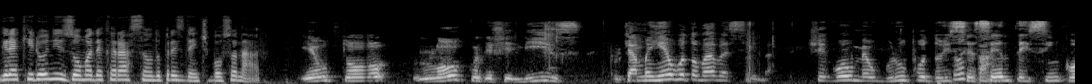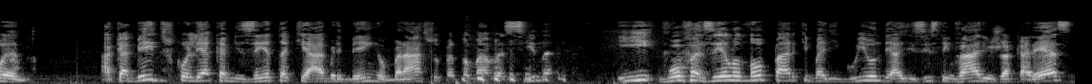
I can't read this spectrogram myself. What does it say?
Greca ironizou uma declaração do presidente Bolsonaro. Eu tô louco de feliz, porque amanhã eu vou tomar vacina. Chegou o meu grupo dos Opa. 65 anos. Acabei de escolher a camiseta que abre bem o braço para tomar vacina e vou fazê-lo no Parque Barigui, onde existem vários jacarés,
